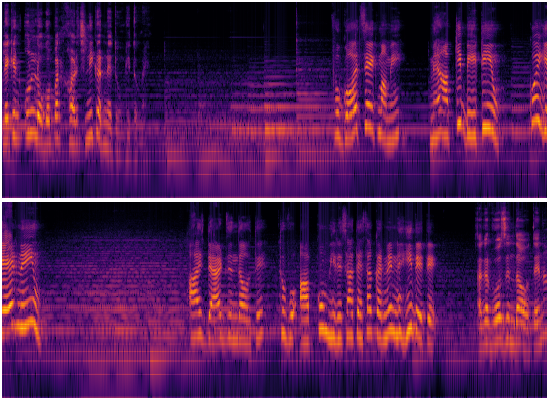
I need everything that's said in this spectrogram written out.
लेकिन उन लोगों पर खर्च नहीं करने दूँगी तुम्हें। फॉर गॉड सेक मम्मी मैं आपकी बेटी हूँ। कोई गैर नहीं हूँ। आज डैड ज़िंदा होते तो वो आपको मेरे साथ ऐसा करने नहीं देते। अगर वो ज़िंदा होते ना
